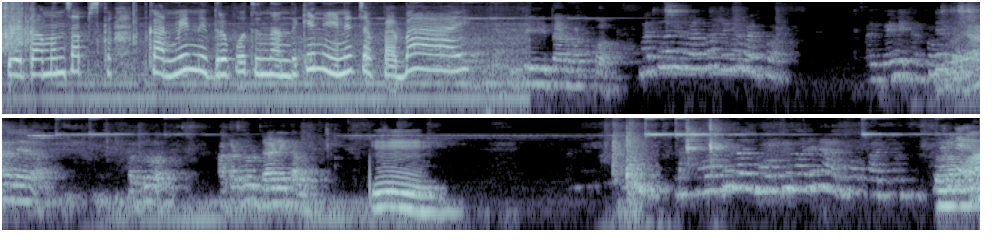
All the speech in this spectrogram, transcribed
share comment subscribe కానీ నిద్రపోతుంది. అందుకే నేనే చెప్పా. బాయ్. ఏడలేరా అక్కడ చూడు డాడీ చూడమ్మా.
